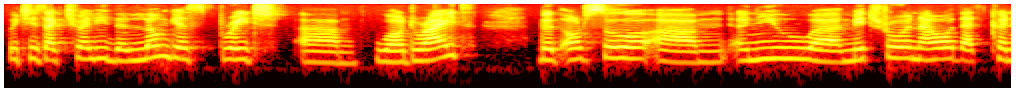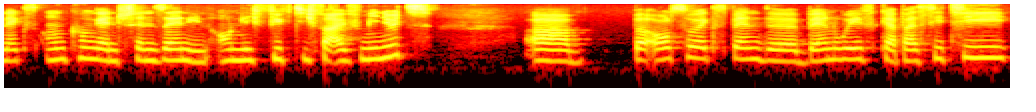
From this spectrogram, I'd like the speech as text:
which is actually the longest bridge um, worldwide, but also um, a new uh, metro now that connects Hong Kong and Shenzhen in only 55 minutes. Uh, but also expand the bandwidth capacity,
